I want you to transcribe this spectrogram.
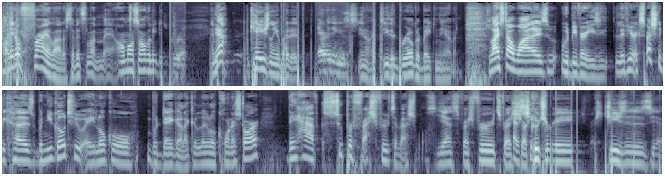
And they don't fry a lot of stuff. It's almost all the meat is grilled. I mean, Yeah. occasionally, but it, everything is you know it's either grilled or baked in the oven. lifestyle wise would be very easy live here especially because when you go to a local bodega like a little corner store they have super fresh fruits and vegetables Yes, fresh fruits, fresh And charcuterie, fresh cheeses. Yes,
